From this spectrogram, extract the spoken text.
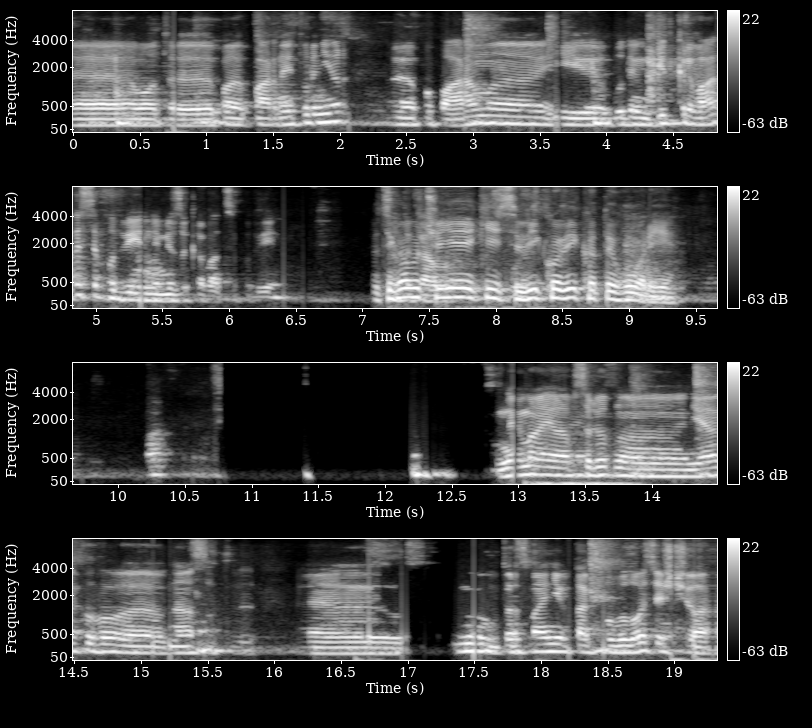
Е, От е, парний турнір е, по парам, е, і будемо відкриватися подвійним і закриватися подвійним. Цікаво, така чи є якісь вікові категорії. Немає абсолютно ніякого. Е, В нас е, ну, у торсменів так повелося, що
